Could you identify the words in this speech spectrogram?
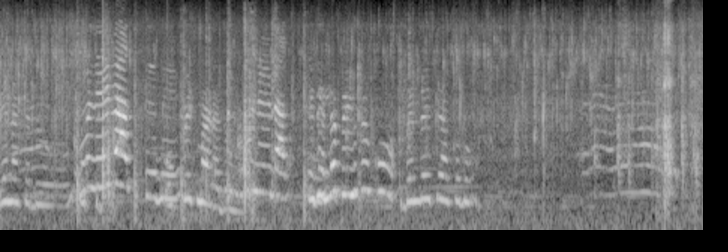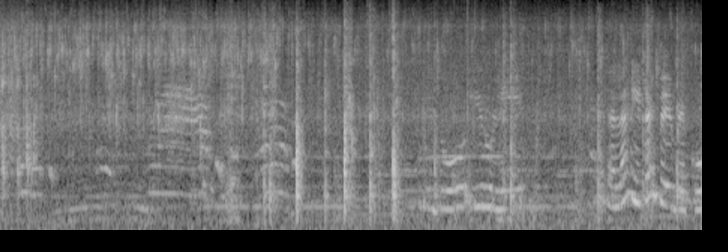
ಏನು ಹಾಕೋದು? ಉಪ್ಪಿಟ್ಟು ಮಾಡೋದು. ಇದೆಲ್ಲ ಬೇಯಬೇಕು ಬೆಂದೈತೆ ಹಾಕೋದು ಇದು ಈರುಳ್ಳಿ ಎಲ್ಲ ನೀಟಾಗಿ ಬೇಯಬೇಕು.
